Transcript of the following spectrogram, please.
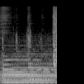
Peace.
